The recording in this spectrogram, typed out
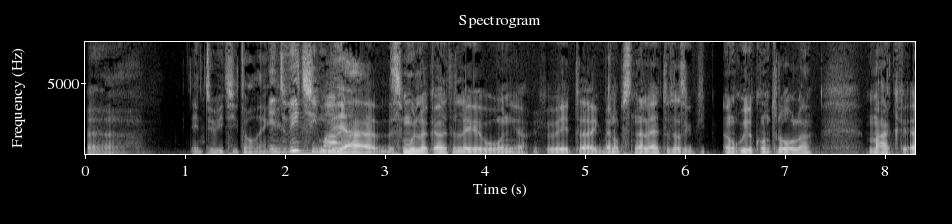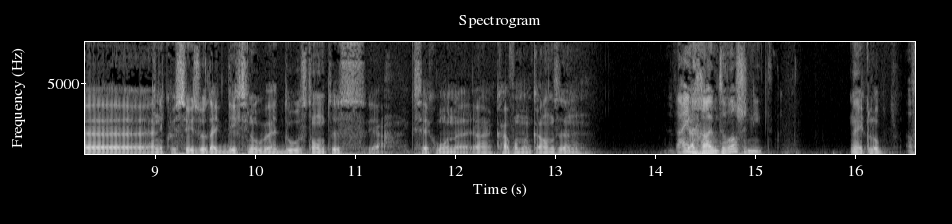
Eh, Intuïtie toch, denk ik. Intuïtie maar. Ja, dat is moeilijk uit te leggen gewoon. Ja. Je weet, ik ben op snelheid, dus als ik een goede controle maak eh, en ik wist sowieso dat ik dicht genoeg bij het doel stond, dus ja, ik zeg gewoon, ja, ik ga voor mijn kans. En... Weinig ruimte was er niet. Nee, klopt. Of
